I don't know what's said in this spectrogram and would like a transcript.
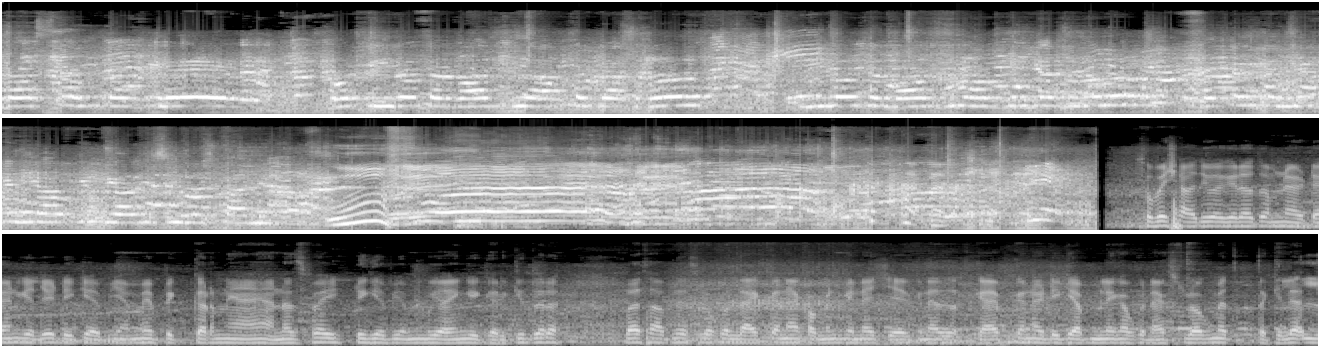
दास्तान आपको क्या ज़रूरत आपको क्या ज़रूरत करने के लिए आपकी प्यारी सी मुस्कानी तो भाई, शादी वगैरह तो हमने अटेंड कर लिया ठीक है, अभी हमें पिक करने आए हैं अनस भाई, ठीक है, अभी हम जाएँगे घर की तरफ़ बस आपने इस लोग को लाइक करना है कमेंट करना है शेयर करना है सब्सक्राइब करना है, ठीक है, आप मिलेंगे आपको नेक्स्ट ब्लॉग में, तब तक के लिए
